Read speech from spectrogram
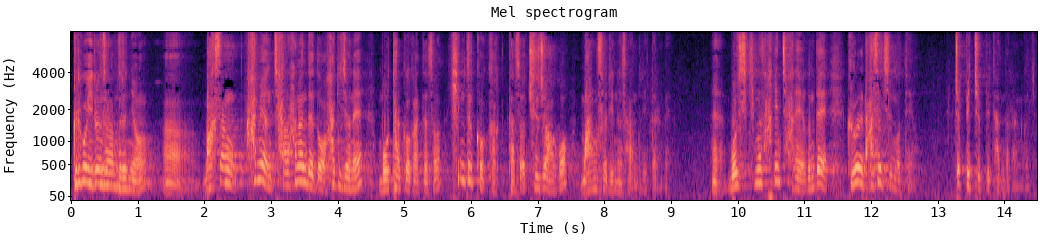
그리고 이런 사람들은요, 아, 막상 하면 잘 하는데도 하기 전에 못할 것 같아서 힘들 것 같아서 주저하고 망설이는 사람들이 있다는 거예요. 네, 뭘 시키면 하긴 잘해요. 근데 그걸 나서질 못해요. 쭈삣쭈삣 한다는 거죠.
